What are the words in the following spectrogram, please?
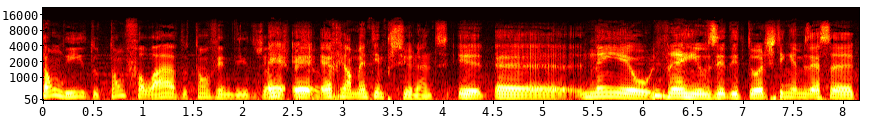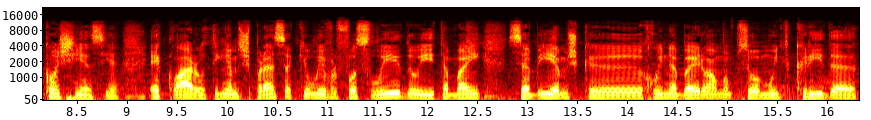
tão lido, tão falado, tão vendido. Já é, é, é, realmente impressionante. uh, nem eu, nem os editores tínhamos essa consciência. É claro, tínhamos esperança que o livro fosse lido e também sabíamos que Rui Nabeiro é uma pessoa muito querida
